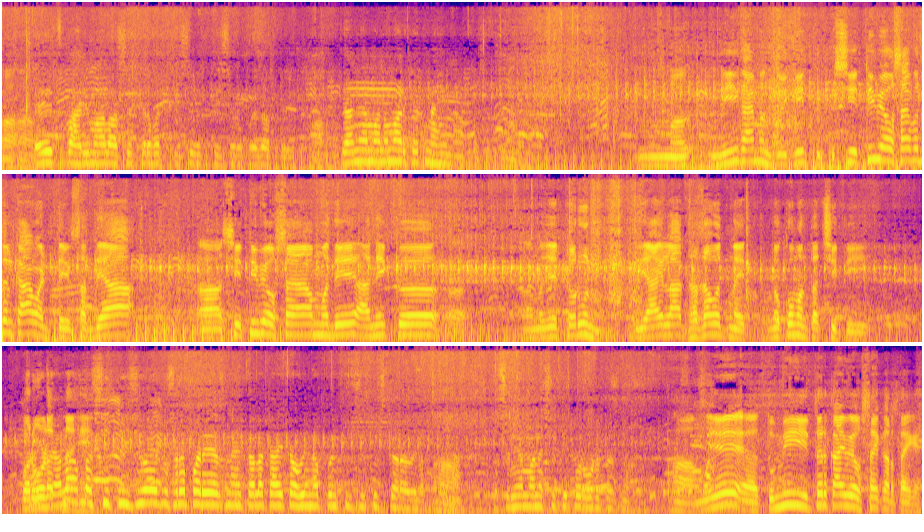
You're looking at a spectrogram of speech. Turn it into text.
हां हां. लईच भारी माल असेल तर बत्तीसशे एकतीसशे रुपये जातो त्या नियमानं मार्केट नाही ना आता सध्या. मग मी काय म्हणतोय की शेती व्यवसायाबद्दल काय वाटते सध्या अ, शेती व्यवसायामध्ये अनेक अ, म्हणजे तरुण यायला धजावत नाहीत. नको म्हणतात शेती. परवडत त्याला नाही. आता शेतीशिवाय दुसरा पर्यायच नाही त्याला काय का होईना पण ती शेतीच करावी लागते. ना. तसं नियमानं शेती परवडतच नाही. हां म्हणजे अ, तुम्ही इतर काय व्यवसाय करताय काय?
